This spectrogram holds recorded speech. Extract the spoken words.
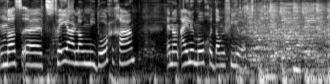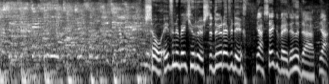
Omdat uh, het is twee jaar lang niet doorgegaan. En dan eindelijk mogen we het dan weer vieren. Zo, even een beetje rust. De deur even dicht. Ja, zeker weten, inderdaad. Ja.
